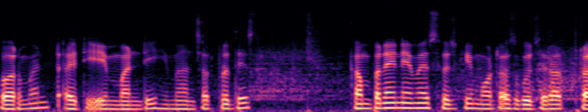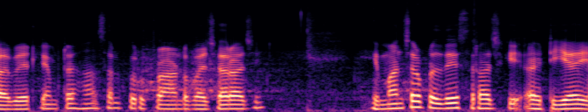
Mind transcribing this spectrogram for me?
government I Mandi Himachal Pradesh company name है Suzuki motors Gujarat private limited Hansalpur प्रांत बैचाराजी हिमाचल प्रदेश राज्य की I T I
